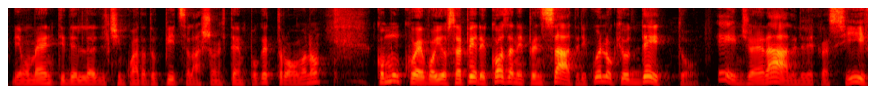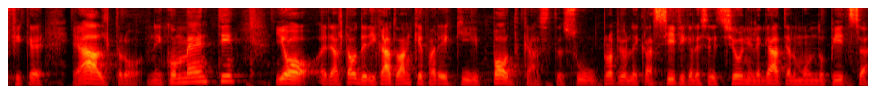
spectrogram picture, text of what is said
dei momenti del, del 50 top pizza, lasciano il tempo che trovano. Comunque voglio sapere cosa ne pensate di quello che ho detto e in generale delle classifiche e altro nei commenti. Io in realtà ho dedicato anche parecchi podcast su proprio le classifiche, le selezioni legate al mondo pizza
